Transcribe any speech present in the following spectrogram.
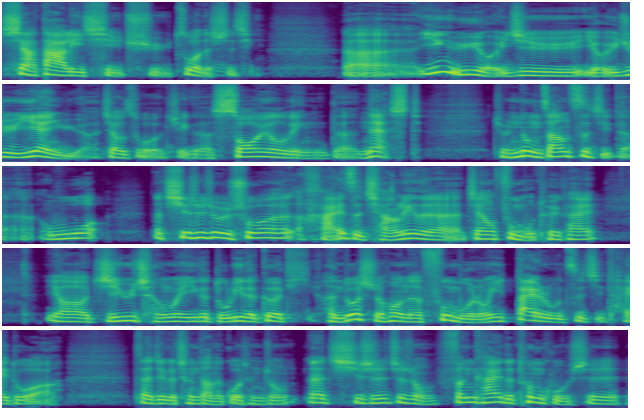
下大力气去做的事情。呃，英语有一句有一句谚语啊，叫做这个 “soiling the nest”，就是弄脏自己的窝。那其实就是说，孩子强烈的将父母推开。要急于成为一个独立的个体，很多时候呢，父母容易带入自己太多啊，在这个成长的过程中，那其实这种分开的痛苦是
